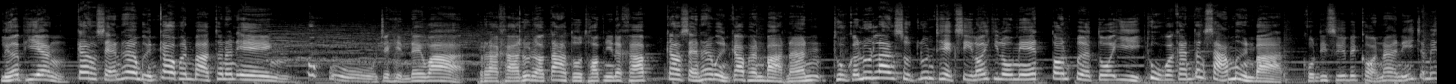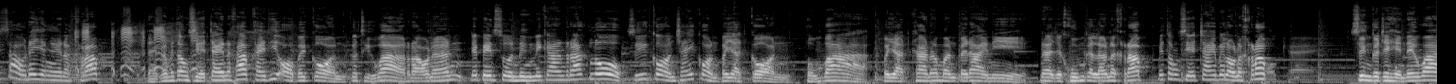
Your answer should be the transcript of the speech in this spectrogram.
เหลือเพียง 959,000 บาทเท่านั้นเอง โอ้จะเห็นได้ว่าราคารุ่นอัลต้าตัวท็อปนี้นะครับ 959,000 บาทนั้น ถูกกับรุ่นล่างสุดรุ่นเทค 400 กิโลเมตร ตอนเปิดตัวอีก ถูกกว่ากันตั้ง 30,000 บาท คนที่ซื้อไปก่อนหน้านี้จะไม่เศร้าได้ยังไงล่ะครับ แต่ก็ไม่ต้องเสียใจนะครับ ใครที่ออกไปก่อน ก็ถือว่าเรานั้นได้เป็นส่วนหนึ่งในการรักโลก ซื้อก่อนใช้ก่อนประหยัดก่อน ผมว่าประหยัดค่าน้ำมันไปได้นี่ น่าจะคุ้มกันแล้วนะครับ ไม่ต้องเสียใจไปหรอกนะครับ ซึ่งก็จะเห็นได้ว่า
